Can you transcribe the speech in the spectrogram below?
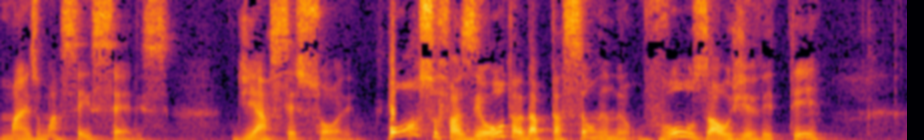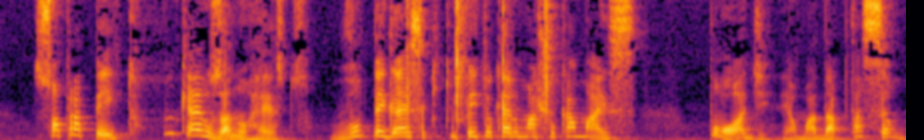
mais umas seis séries de acessório. Posso fazer outra adaptação, Leandrão? Vou usar o GVT só para peito. Não quero usar no resto. Vou pegar esse aqui que peito eu quero machucar mais. Pode, é uma adaptação.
